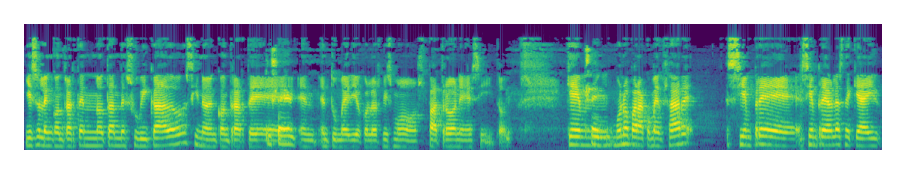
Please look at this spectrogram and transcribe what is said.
y eso, el encontrarte no tan desubicado, sino encontrarte en, tu medio con los mismos patrones y todo. Que, mm, bueno, para comenzar, siempre, siempre hablas de que hay,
